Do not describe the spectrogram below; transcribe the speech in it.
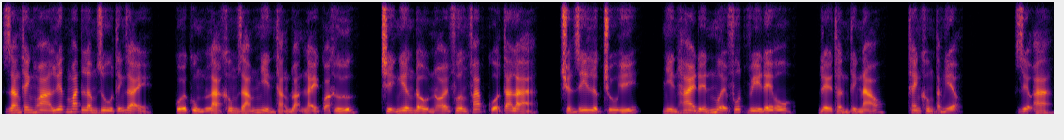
Giang thanh hoa liếc mắt lâm du tính dày, cuối cùng là không dám nhìn thẳng đoạn này quá khứ, chỉ nghiêng đầu nói phương pháp của ta là, chuyển di lực chú ý, nhìn hai đến mười phút video, để thần tỉnh não, thanh không tạp nghiệm. Diệu a.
